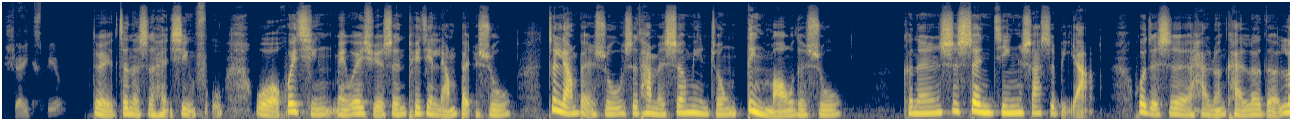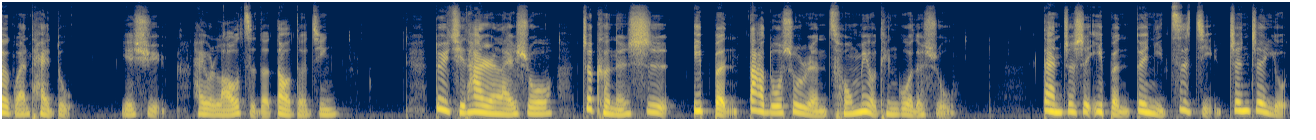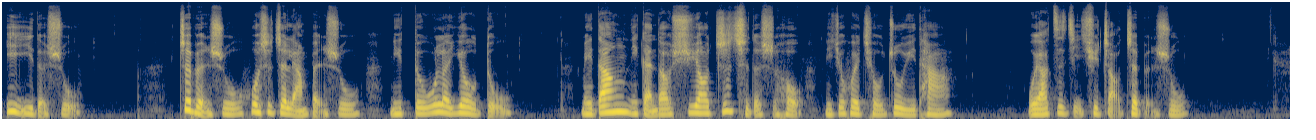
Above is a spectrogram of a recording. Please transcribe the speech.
Shakespeare. 对，真的是很幸福。我会请每位学生推荐两本书，这两本书是他们生命中定锚的书，可能是圣经、莎士比亚，或者是海伦·凯勒的《乐观态度》，也许还有老子的《道德经》。对其他人来说，这可能是一本大多数人从没有听过的书。但这是一本对你自己真正有意义的书。这本书或是这两本书，你读了又读。每当你感到需要支持的时候，你就会求助于他。我要自己去找这本书。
